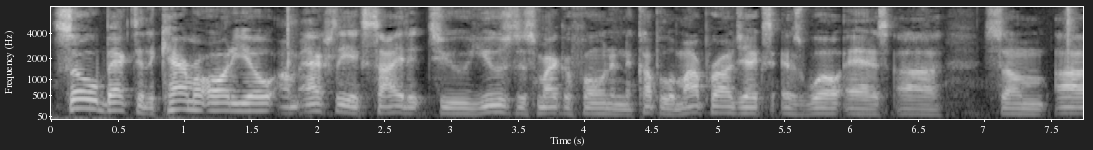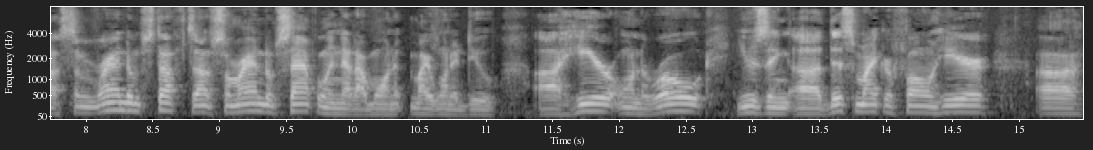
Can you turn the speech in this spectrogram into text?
so back to the camera audio. I'm actually excited to use this microphone in a couple of my projects as well as uh, some uh, some random stuff, some, random sampling that I want might want to do uh, here on the road using uh, this microphone here uh,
